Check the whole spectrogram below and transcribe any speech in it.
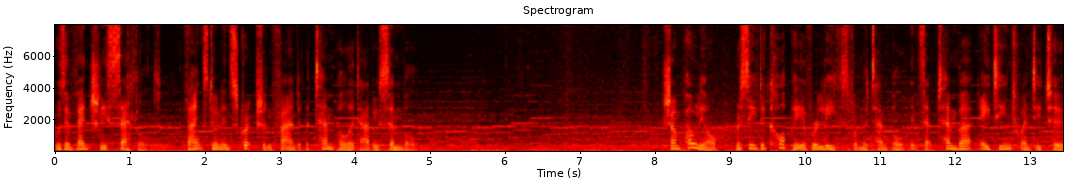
was eventually settled thanks to an inscription found at the temple at Abu Simbel. Champollion received a copy of reliefs from the temple in September 1822.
